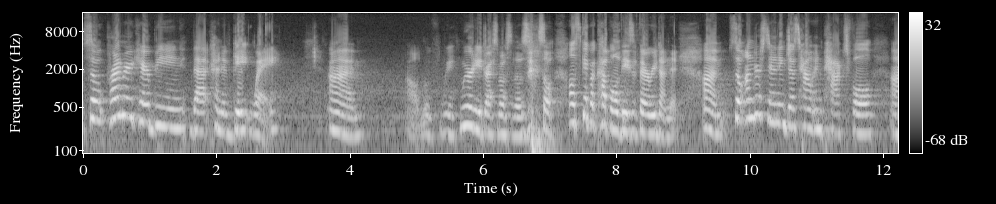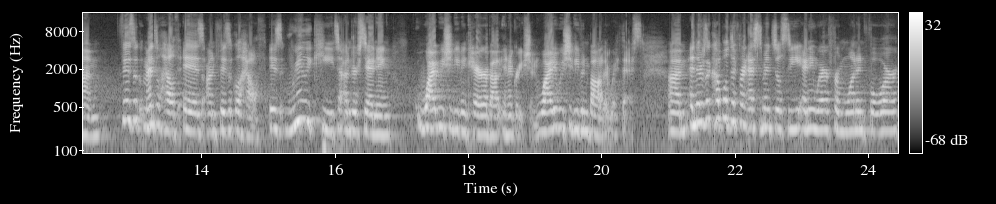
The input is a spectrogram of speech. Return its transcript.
So primary care being that kind of gateway, um, we, we already addressed most of those, so I'll skip a couple of these if they're redundant. Um, so understanding just how impactful um, physical, mental health is on physical health is really key to understanding why we should even care about integration, why we should even bother with this. Um, and there's a couple different estimates you'll see anywhere from one in four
